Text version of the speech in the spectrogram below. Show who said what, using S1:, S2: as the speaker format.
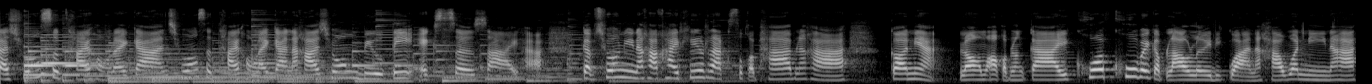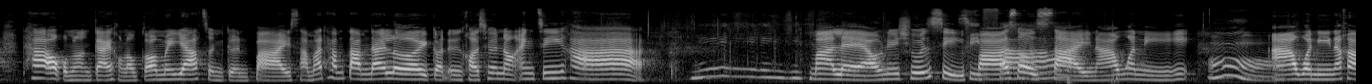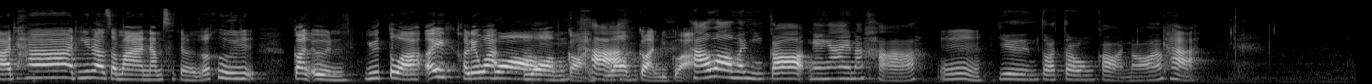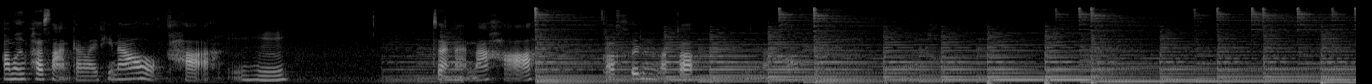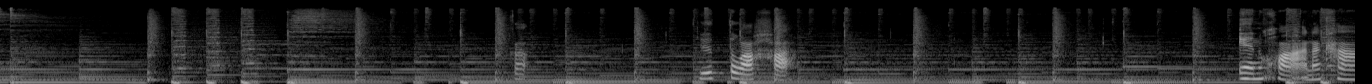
S1: กับช่วงสุดท้ายของรายการ ช่วงสุดท้ายของรายการนะคะ ช่วง beauty exercise ค่ะ กับช่วงนี้นะคะ ใครที่รักสุขภาพนะคะ ก็เนี่ยลองมาออกกำลังกายควบคู่ไปกับเราเลยดีกว่านะคะ วันนี้นะคะ ถ้าออกกำลังกายของเราก็ไม่ยากจนเกินไป สามารถทำตามได้เลย ก่อนอื่นขอเชิญน้องแองจี้ค่ะ
S2: นี่
S1: มาแล้วในชุดสี
S2: สี
S1: ฟ้า
S2: ฟ้า
S1: สดใสนะวันนี้
S2: อืม
S1: อ่าวันนี้นะคะ ถ้าที่เราจะมานำเสนอก็คือ ก่อนอื่น ยืดตัว เอ้ยเขาเรียกว่าวอร์มก่อน
S2: ค่ะ
S1: วอร์มก่อนดีกว่า
S2: ถ้าวอร์มวันนี้ก็ง่าย ๆนะคะ
S1: อืม
S2: ยืนตัวตรงก่อนเนาะ
S1: ค่ะ
S2: เอามือผสานกันไว้ที่หน้าอกค่ะ
S1: อือหือ
S2: จากนั้นนะคะ ก็ขึ้นแล้วก็ ยืดตัวค่ะ เอ็นขวานะคะ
